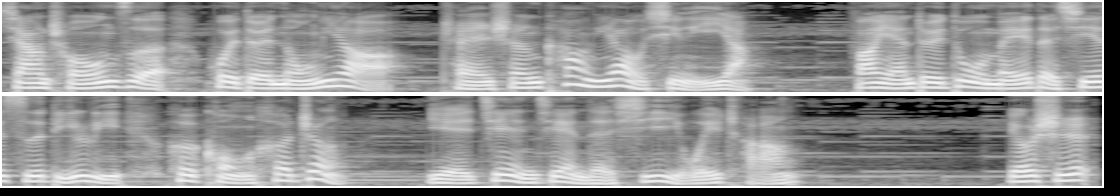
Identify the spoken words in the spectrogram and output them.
像虫子会对农药产生抗药性一样，方言对杜梅的歇斯底里和恐吓症也渐渐的习以为常。有时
